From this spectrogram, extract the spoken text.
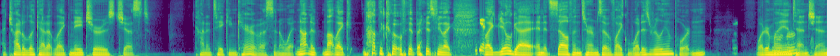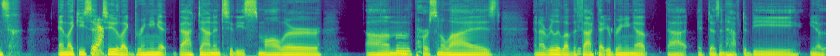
I try to look at it like nature is just kind of taking care of us in a way. Not in a, not like not the COVID, but I just mean like Yes. like yoga in itself in terms of like what is really important, what are my Mhm. intentions, and like you said Yeah. too, like bringing it back down into these smaller, um, Mm. personalized. And I really love the fact that you're bringing up that it doesn't have to be, you know,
